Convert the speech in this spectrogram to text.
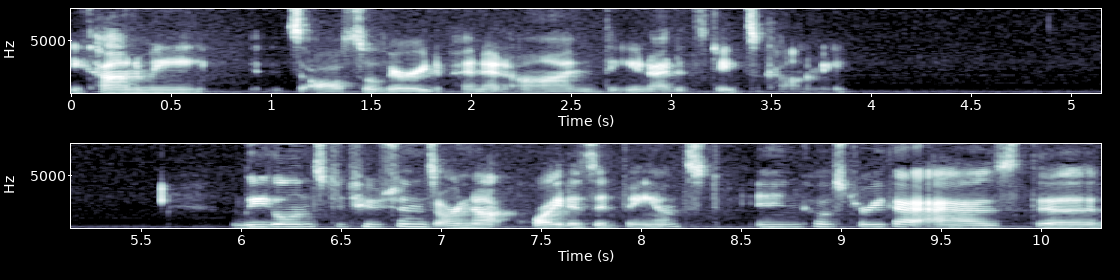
economy, it's also very dependent on the United States economy. Legal institutions are not quite as advanced in Costa Rica as the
